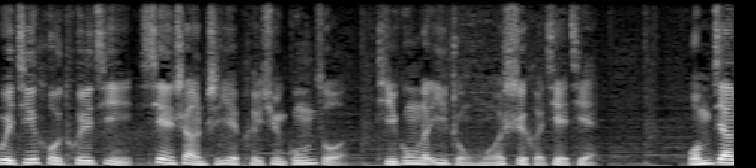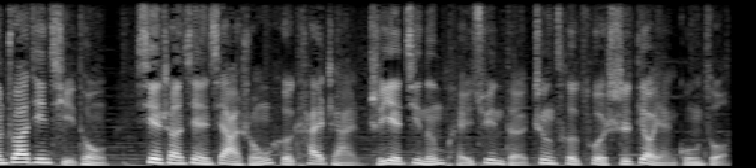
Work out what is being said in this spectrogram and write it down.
为今后推进线上职业培训工作提供了一种模式和借鉴。我们将抓紧启动线上线下融合开展职业技能培训的政策措施调研工作，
